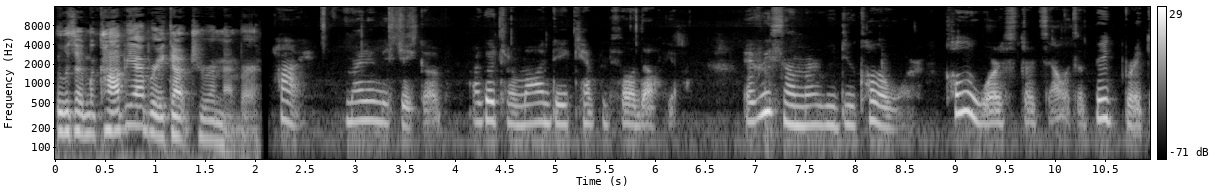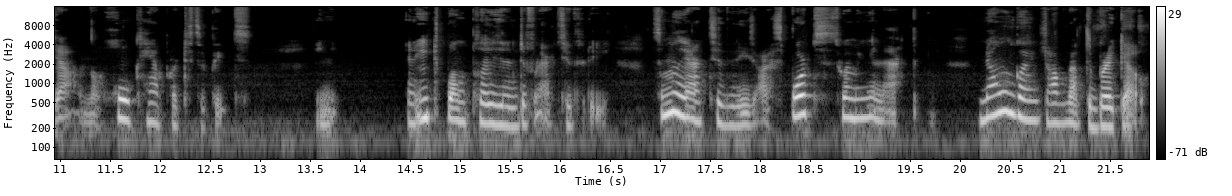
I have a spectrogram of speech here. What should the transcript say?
It was a Maccabiah breakout to remember. Hi, my name is Jacob. I go to Ramah Day Camp in Philadelphia. Every summer, we do Color War. Color War starts out with a big breakout, and the whole camp participates. And, and each bunk plays in a different activity. Some of the activities are sports, swimming, and acting. Now I'm going to talk about the breakout.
